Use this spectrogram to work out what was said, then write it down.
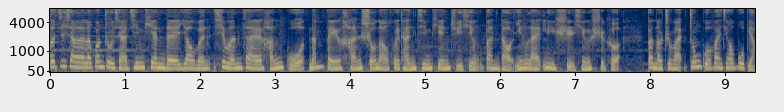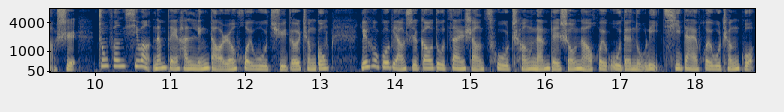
好，接下来来关注一下今天的要闻新闻。在韩国，南北韩首脑会谈今天举行，半岛迎来历史性时刻。半岛之外，中国外交部表示，中方希望南北韩领导人会晤取得成功。联合国表示高度赞赏促成南北首脑会晤的努力，期待会晤成果。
